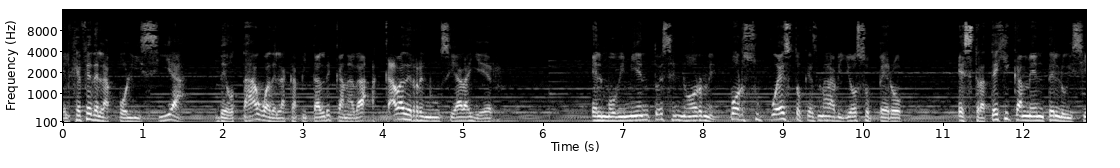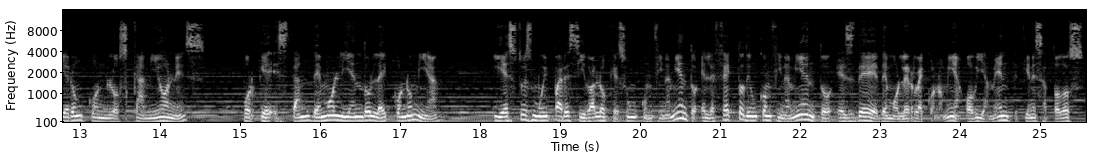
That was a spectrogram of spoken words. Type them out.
El jefe de la policía de Ottawa, de la capital de Canadá, acaba de renunciar ayer. El movimiento es enorme, por supuesto que es maravilloso, pero estratégicamente lo hicieron con los camiones porque están demoliendo la economía y esto es muy parecido a lo que es un confinamiento. El efecto de un confinamiento es de demoler la economía, obviamente, tienes a todos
